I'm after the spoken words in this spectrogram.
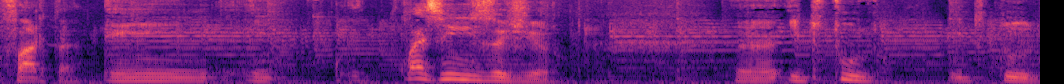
Farta. em, em- quase em exagero. Eh, e de tudo. E de tudo.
